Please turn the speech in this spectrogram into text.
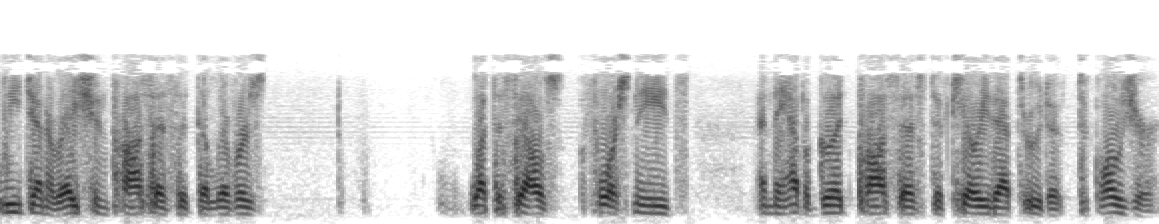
lead generation process that delivers what the sales force needs and they have a good process to carry that through to, to closure.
